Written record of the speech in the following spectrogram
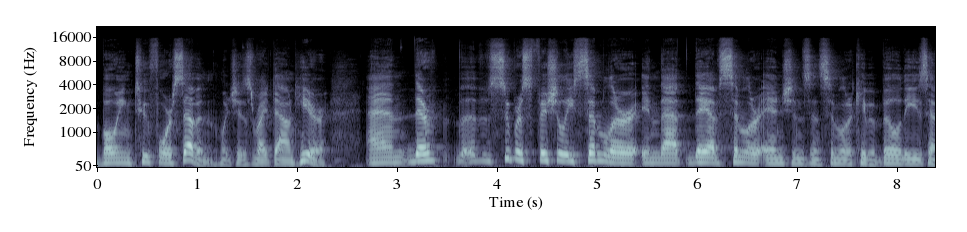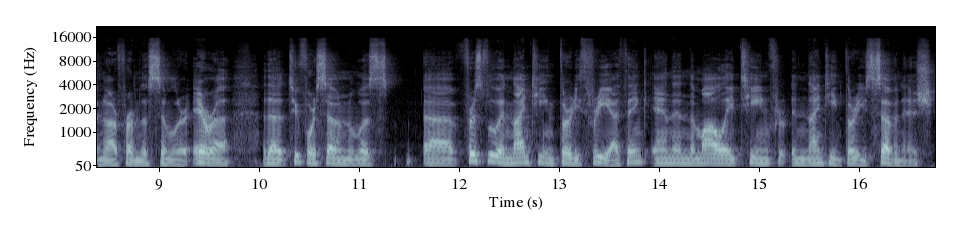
Boeing 247, which is right down here. And they're uh, superficially similar in that they have similar engines and similar capabilities and are from the similar era. The 247 was uh, first flew in 1933, I think, and then the Model 18 in 1937-ish.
